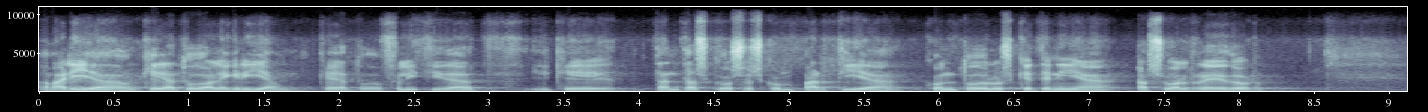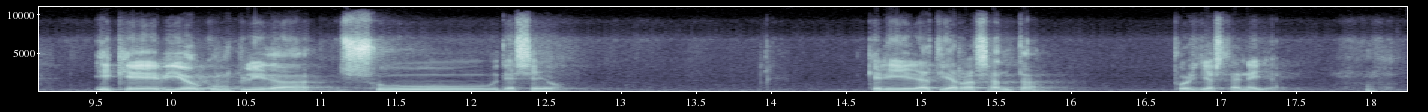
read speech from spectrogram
A María, que era todo alegría, que era todo felicidad y que tantas cosas compartía con todos los que tenía a su alrededor. Y que vio cumplida su deseo, quería ir a Tierra Santa, pues ya está en ella.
